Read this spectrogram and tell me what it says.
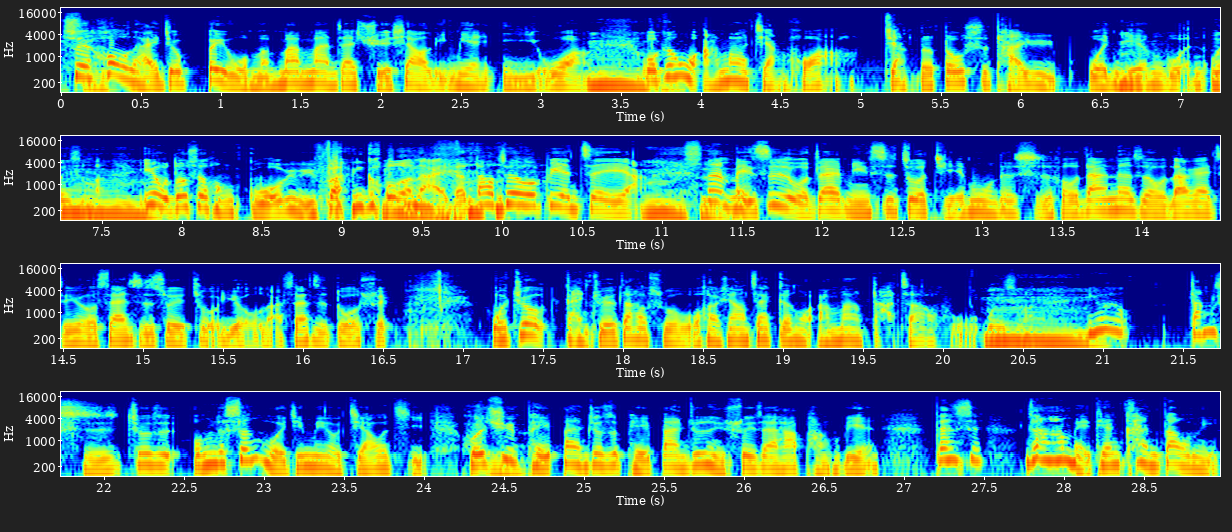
所以后来就被我们慢慢在学校里面遗忘。我跟我阿妈讲话讲的都是台语文言文，为什么？因为我都是从国语翻过来的，到最后变这样。那每次我在民视做节目的时候，但那时候我大概只有三十岁左右了，三十多岁，我就感觉到说我好像在跟我阿妈打招呼。为什么？因为。当时就是我们的生活已经没有交集，回去陪伴就是陪伴，就是你睡在他旁边。但是让他每天看到你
